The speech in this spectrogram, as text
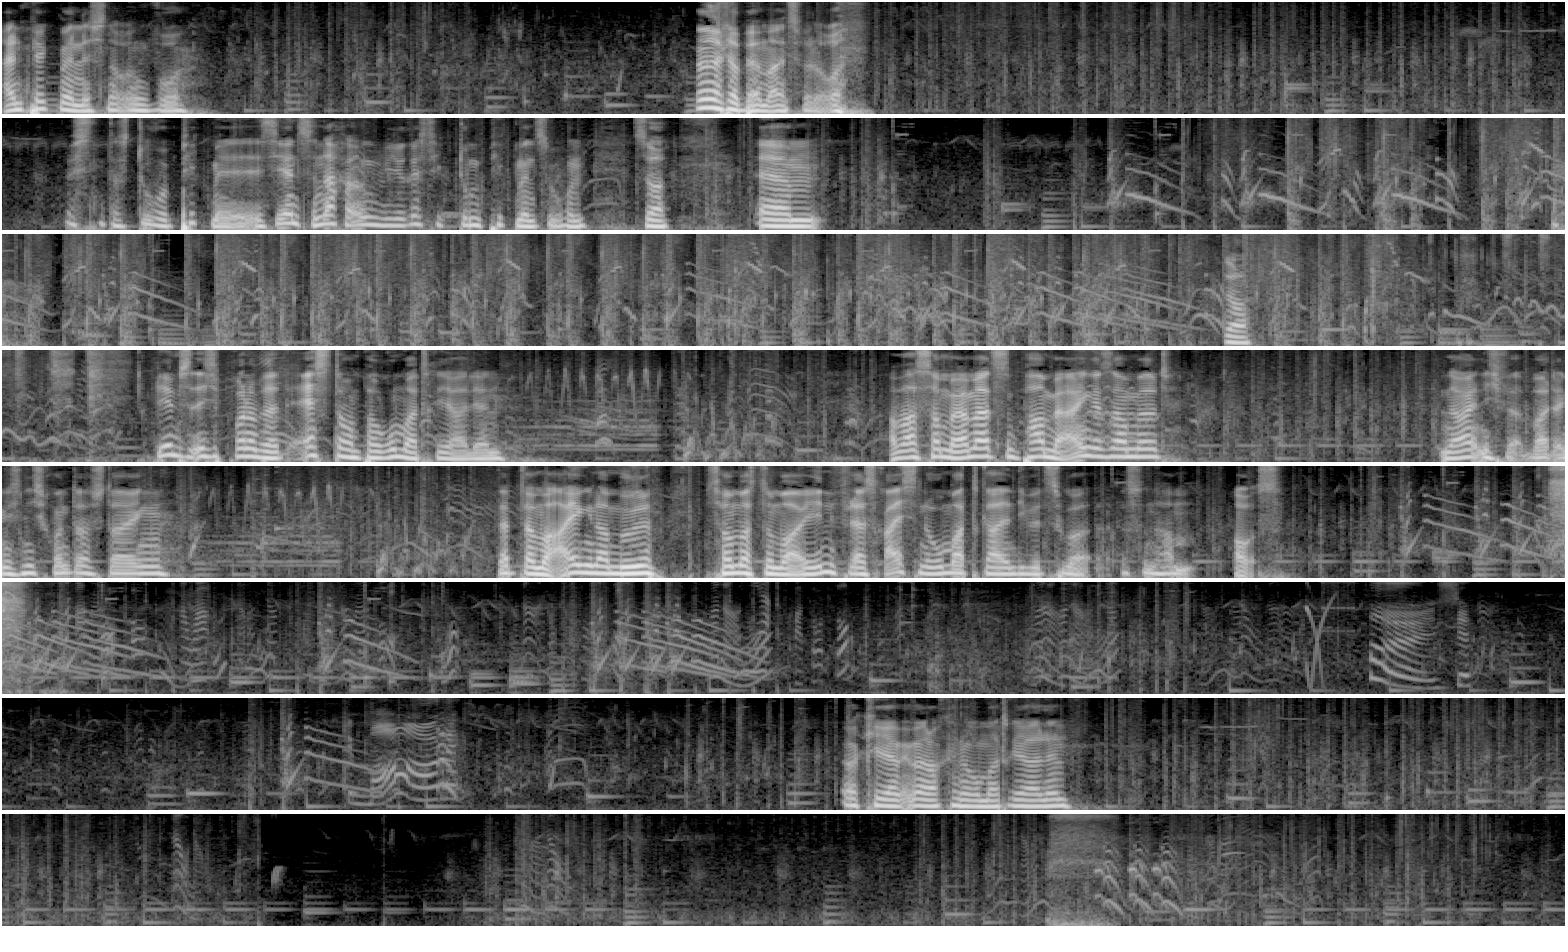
Ein Pikmin ist noch irgendwo. Ich glaube, wir haben eins verloren. Was ist denn das doofe Pikmin? Ich sehe uns nachher irgendwie richtig dumm Pikmin suchen. So. Ähm. Haben ich brauche aber halt erst noch ein paar Rohmaterialien. Aber was haben wir? Wir haben jetzt ein paar mehr eingesammelt. Nein, ich wollte eigentlich nicht runtersteigen. Bleibt da mal eigener Müll. Schauen wir es nochmal hin. Vielleicht reißen Rohmaterialien, die wir zugelassen haben, aus. Okay, wir haben immer noch keine Rohmaterialien.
